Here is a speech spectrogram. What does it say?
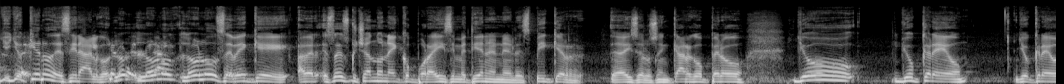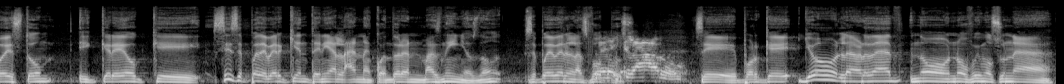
yo, quiero decir algo. Lolo, Lolo, se ve que, a ver, estoy escuchando un eco por ahí. Si me tienen en el speaker, ahí se los encargo. Pero yo, yo creo, yo creo esto y creo que sí se puede ver quién tenía lana cuando eran más niños, ¿no? Se puede ver en las fotos. claro. Sí, porque yo la verdad no no fuimos una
